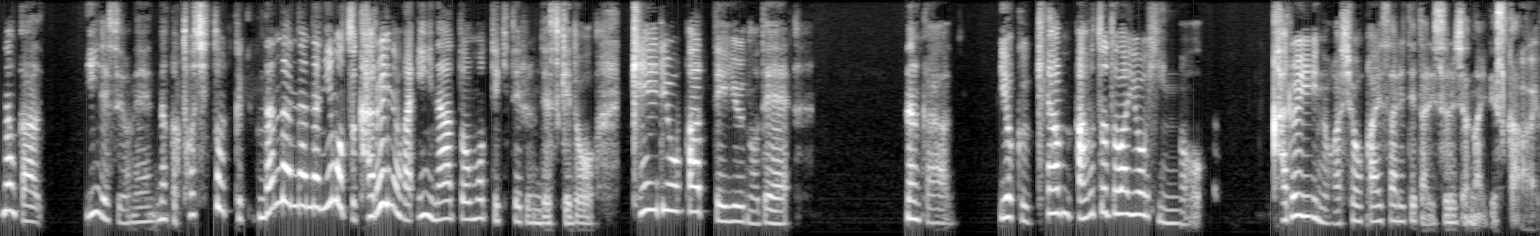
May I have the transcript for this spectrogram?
なんか、いいですよね。なんか年取って、だんだんだんだん荷物軽いのがいいなと思ってきてるんですけど、軽量化っていうので、なんか、よくキャン、アウトドア用品の軽いのが紹介されてたりするじゃないですか。はい。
